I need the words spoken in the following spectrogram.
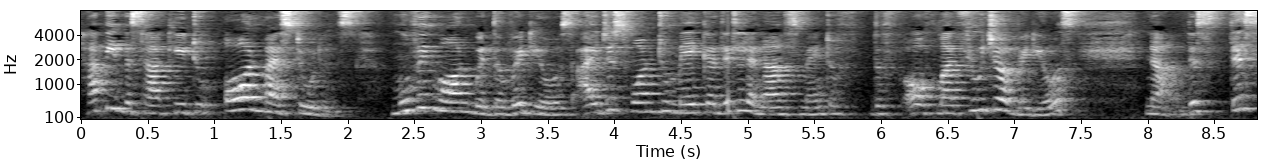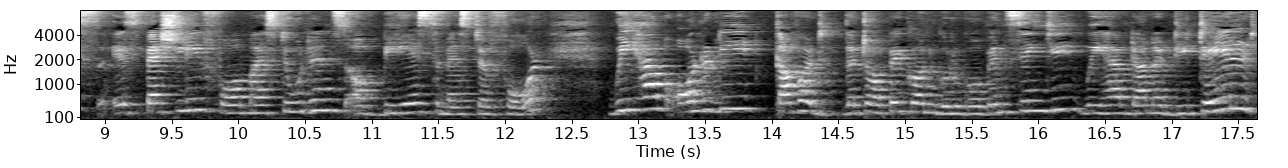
Happy Baisakhi to all my students. Moving on with the videos, I just want to make a little announcement of, the, of my future videos. Now, this, this is especially for my students of BA Semester 4. We have already covered the topic on Guru Gobind Singh Ji. We have done a detailed,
